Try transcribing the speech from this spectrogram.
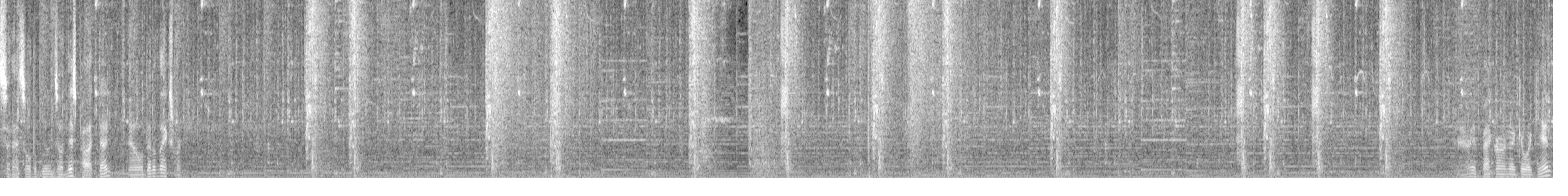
So that's all the balloons on this part done. Now on to the next one. Alright, back around I go again.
